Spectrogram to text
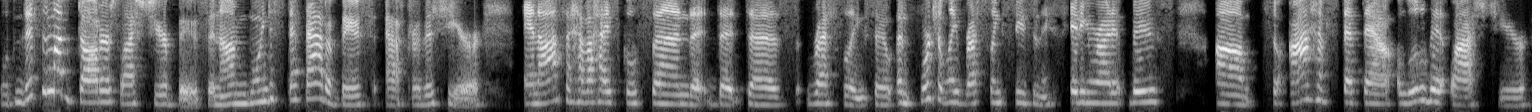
Well, this is my daughter's last year booth, and I'm going to step out of booth after this year. And I also have a high school son that, that does wrestling. So, unfortunately, wrestling season is hitting right at booths. Um, so, I have stepped out a little bit last year.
